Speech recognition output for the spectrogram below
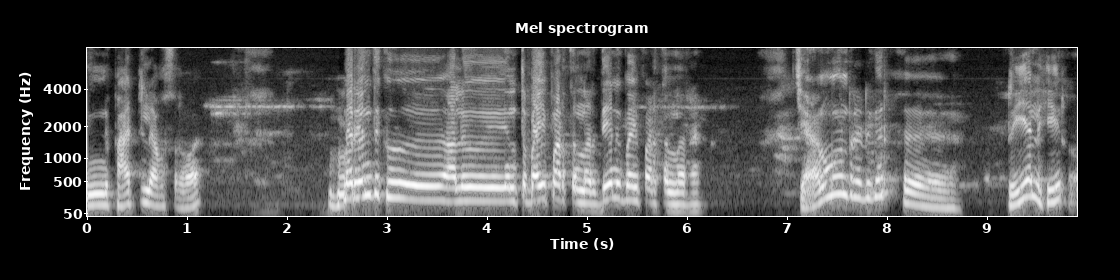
ఇన్ని పార్టీలు అవసరమా? మరి ఎందుకు వాళ్ళు ఇంత భయపడుతున్నారు? దేనికి భయపడుతున్నారు? జగన్మోహన్ రెడ్డి గారు రియల్ హీరో.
